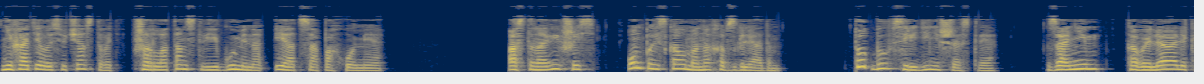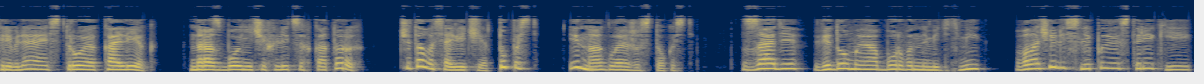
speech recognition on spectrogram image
Не хотелось участвовать в шарлатанстве игумена и отца Пахомия. Остановившись, он поискал монаха взглядом. Тот был в середине шествия. За ним ковыляли, кривляясь, трое коллег, на разбойничьих лицах которых читалась овечья тупость и наглая жестокость. Сзади, ведомые оборванными детьми, волочились слепые старики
